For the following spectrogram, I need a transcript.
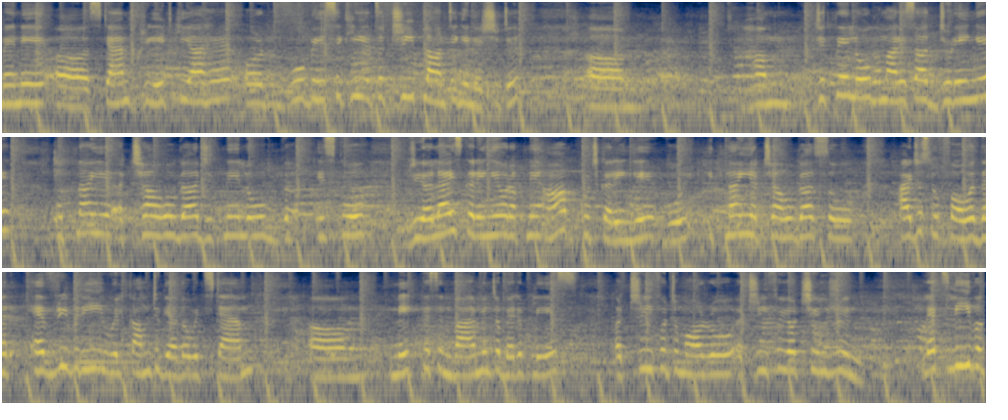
मैंने स्टैम्प uh, क्रिएट किया है और वो basically it's a tree planting initiative हम जितने लोग हमारे साथ जुड़ेंगे उतना ये अच्छा होगा। जितने लोग इसको रियलाइज़ करेंगे और अपने आप कुछ करेंगे वो इतना ही अच्छा होगा। So I just look forward that everybody will come together with stamp um, make this environment a better place, a tree for tomorrow, a tree for your children. Let's leave a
